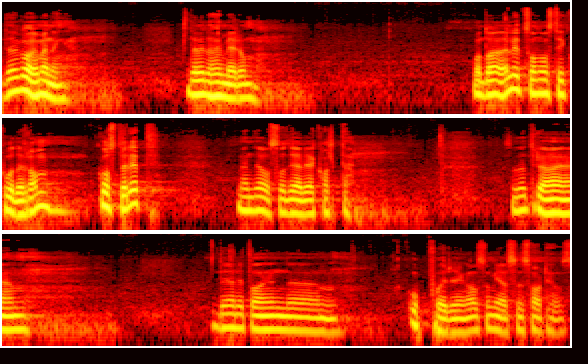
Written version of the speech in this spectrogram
Det ga jo mening. Det vil jeg høre mer om. Og da er det litt sånn å stikke hodet fram. Koster litt, men det er også det vi er kalt det. Så det tror jeg det er litt av den uh, oppfordringa som Jesus har til oss.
